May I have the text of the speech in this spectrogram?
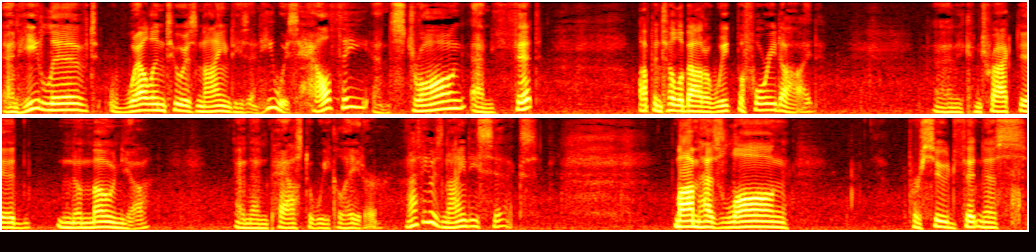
And he lived well into his 90s and he was healthy and strong and fit up until about a week before he died. And he contracted pneumonia and then passed a week later. And i think it was 96 mom has long pursued fitness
